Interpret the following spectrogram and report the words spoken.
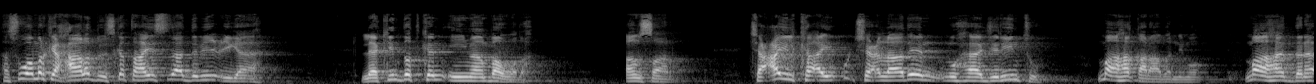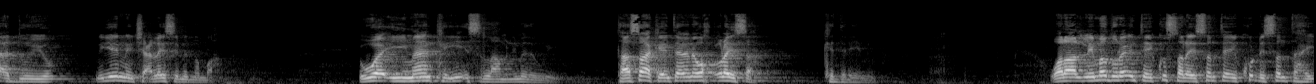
taasi waa markay xaaladdu iska tahay sidaa dabiiciga ah. Laakiin dadkan iimaan baa wada. Ansaar jacaylka ay u jeclaadeen muhaajiriintu ma aha qaraabanimo ma aha dana adduunyo. Niyo nin jeclaysi midna maaha waa iimaanka iyo islaamnimada weeye taasaa keenta inana wax culaysa ka dareemin walaalnimaduna intay ku salaysantah ay ku dhisan tahay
